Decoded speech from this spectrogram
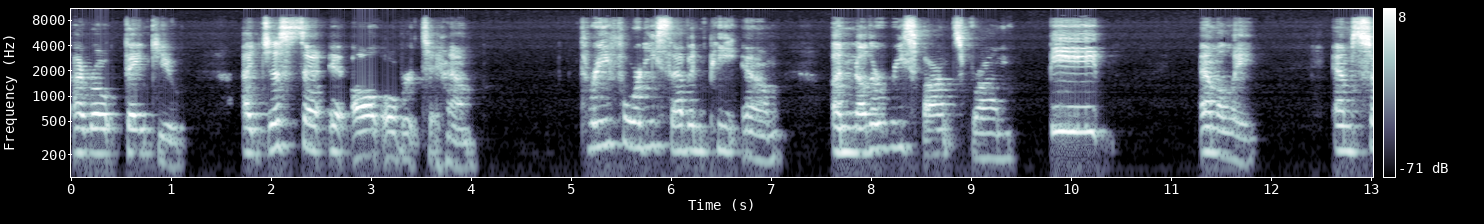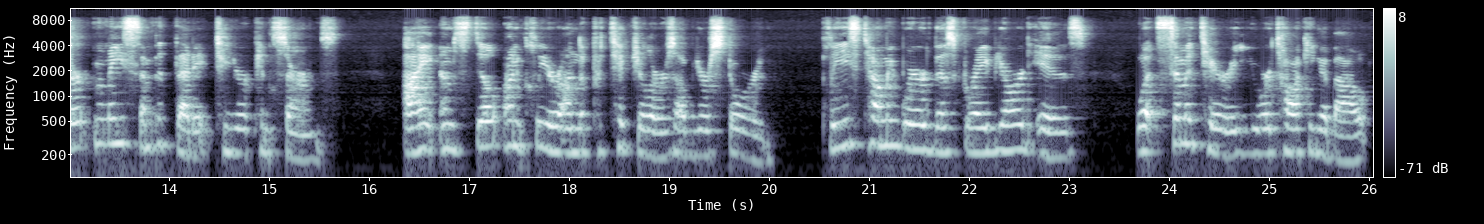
I wrote, "Thank you." I just sent it all over to him. 3:47 p.m. Another response from beep Emily. Am certainly sympathetic to your concerns. I am still unclear on the particulars of your story. Please tell me where this graveyard is, what cemetery you are talking about,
